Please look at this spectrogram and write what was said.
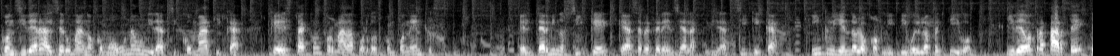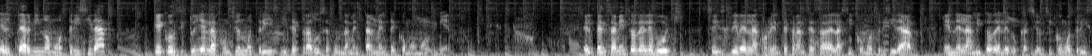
considera al ser humano como una unidad psicomática que está conformada por dos componentes. El término psique, que hace referencia a la actividad psíquica, incluyendo lo cognitivo y lo afectivo, y de otra parte el término motricidad, que constituye la función motriz y se traduce fundamentalmente como movimiento. El pensamiento de Lebuch se inscribe en la corriente francesa de la psicomotricidad en el ámbito de la educación psicomotriz.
